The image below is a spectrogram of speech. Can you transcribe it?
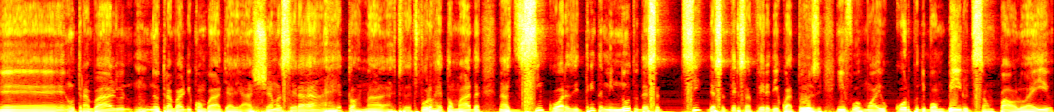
É, o trabalho, o trabalho de combate às chamas será retornada, foram retomadas nas 5 horas e 30 minutos dessa dessa terça-feira, de 14, informou aí o Corpo de Bombeiro de São Paulo. Aí,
